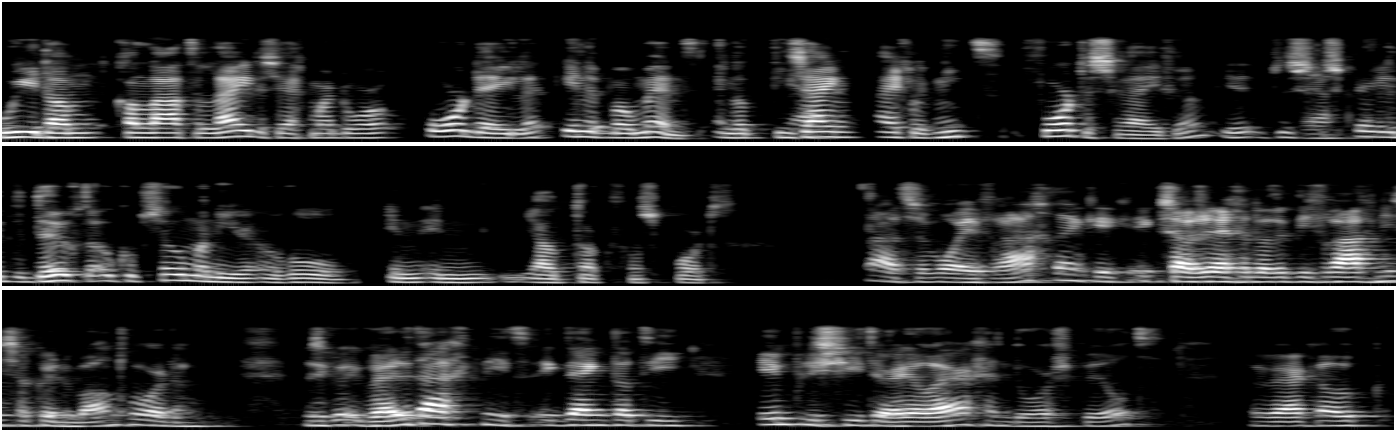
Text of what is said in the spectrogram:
hoe je dan kan laten leiden, zeg maar, door oordelen in het moment. En dat, die ja. zijn eigenlijk niet voor te schrijven. Dus ja. spelen de deugden ook op zo'n manier een rol in, in jouw tak van sport? Nou, dat is een mooie vraag, denk ik. Ik zou zeggen dat ik die vraag niet zou kunnen beantwoorden. Dus ik, ik weet het eigenlijk niet. Ik denk dat die impliciet er heel erg in doorspeelt. We werken ook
